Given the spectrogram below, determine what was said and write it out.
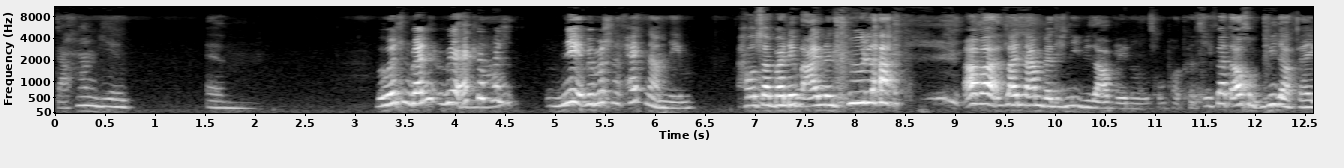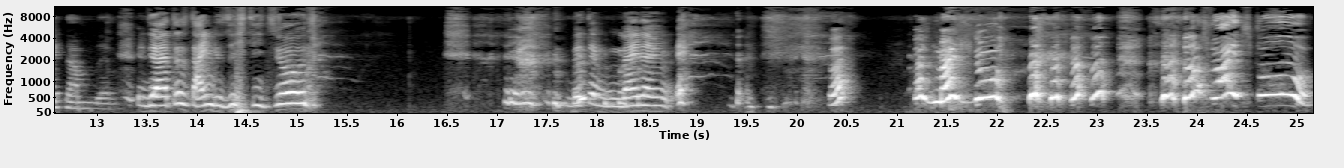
Darf man hier. Ähm, Wir müssen, wenn wir extra Pers- Nee, wir müssen Fake-Namen nehmen. Außer bei dem einen Schüler. Aber seinen Namen werde ich nie wieder ablehnen in unserem Podcast. Ich werde auch wieder Fake-Namen nehmen. ja, das dein Gesicht mit dem, bei deinem. Was? Was meinst du? Was meinst du?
